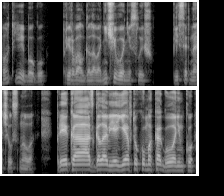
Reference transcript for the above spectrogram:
«Вот ей-богу», — прервал голова, — «ничего не слышу». Писарь начал снова. «Приказ голове Евтуху Макогоненку.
